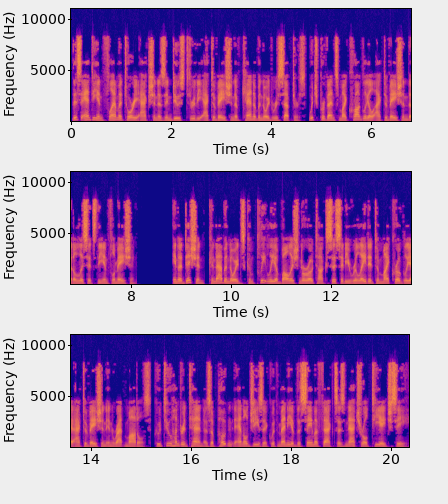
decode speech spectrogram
This anti-inflammatory action is induced through the activation of cannabinoid receptors, which prevents microglial activation that elicits the inflammation. In addition, cannabinoids completely abolish neurotoxicity related to microglia activation in rat models. HU-210 is a potent analgesic with many of the same effects as natural THC.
